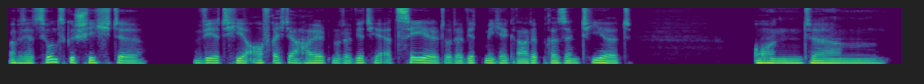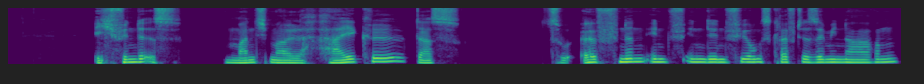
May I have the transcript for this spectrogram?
Organisationsgeschichte wird hier aufrechterhalten oder wird hier erzählt oder wird mir hier gerade präsentiert? Und ähm, ich finde es manchmal heikel, das zu öffnen in, in den Führungskräfteseminaren,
